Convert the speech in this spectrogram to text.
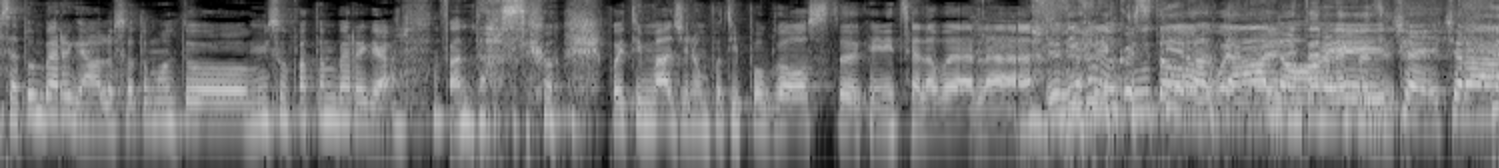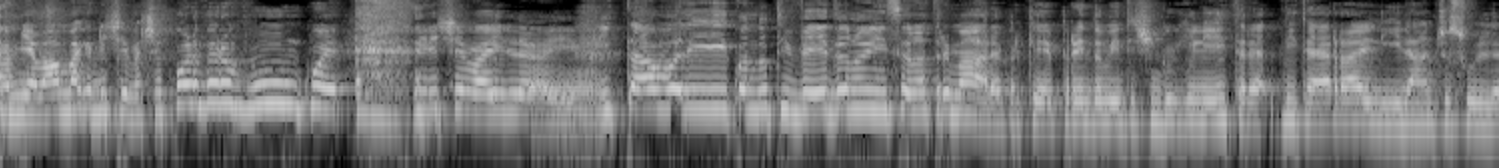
è stato un bel regalo, è stato molto... mi sono fatta un bel regalo. Fantastico. Poi ti immagino un po' tipo Ghost che inizia a lavorare Lo dicono tutti in realtà, no, eh, cioè, c'era mia mamma che diceva c'è polvere ovunque, e diceva il, i, i, tavoli quando ti vedono iniziano a tremare perché prendo 25 kg di, ter- di terra e li lancio sul,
